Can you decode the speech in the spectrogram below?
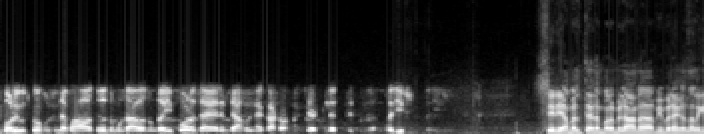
ഇപ്പോൾ യൂത്ത് കോൺഗ്രസിന്റെ ഭാഗത്തു നിന്നും ഉണ്ടാകുന്നുണ്ട്. ഇപ്പോൾ എന്തായാലും രാഹുലിനെ കണ്ടോൺമെന്റ് സ്റ്റേഷനിൽ എത്തിയിട്ടുണ്ട് പ്രജീഷ് ശരി അമൽ തേനമ്പറമ്പിലാണ് വിവരങ്ങൾ നൽകിയത്.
